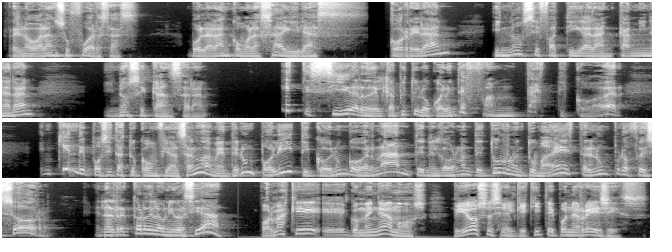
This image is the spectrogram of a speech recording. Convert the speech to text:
renovarán sus fuerzas, volarán como las águilas, correrán y no se fatigarán, caminarán y no se cansarán. Este cierre del capítulo 40 es fantástico. A ver, ¿en quién depositas tu confianza? Nuevamente, en un político, en un gobernante, en el gobernante de turno, en tu maestra, en un profesor, en el rector de la universidad. Por más que eh, convengamos, Dios es el que quita y pone reyes,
